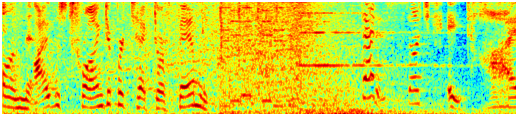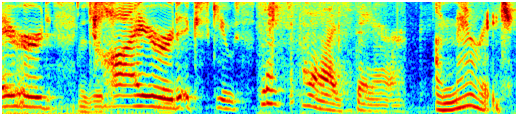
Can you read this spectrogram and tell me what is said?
on this. I was trying to protect our family. That is such a tired, Is it? tired excuse. Let's pause there. A marriage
